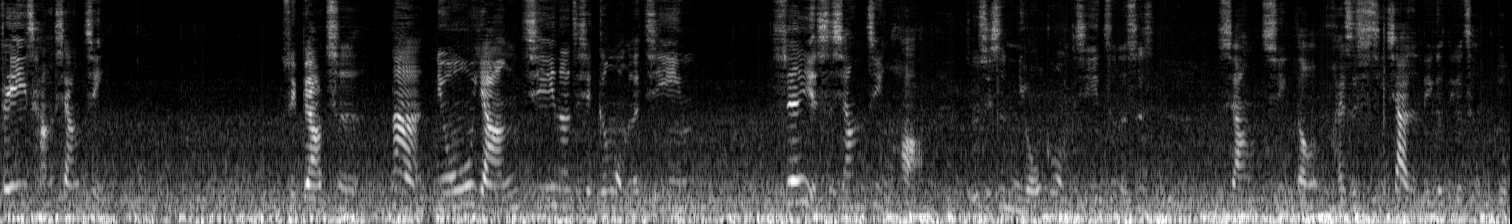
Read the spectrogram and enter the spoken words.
非常相近，所以不要吃。那牛羊鸡呢，这些跟我们的基因虽然也是相近哈，尤其是牛跟我们的基因真的是相近到还是挺吓人的一个一个程度。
